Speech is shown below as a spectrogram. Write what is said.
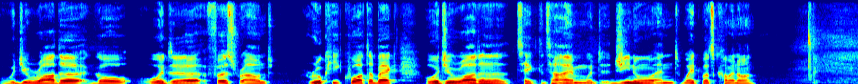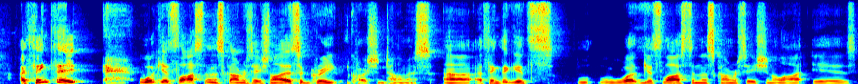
Would you rather go with a first round rookie quarterback, or would you rather take the time with Geno and wait what's coming on? I think that what gets lost in this conversation, that's a great question, Thomas. Uh, I think that gets what gets lost in this conversation a lot is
